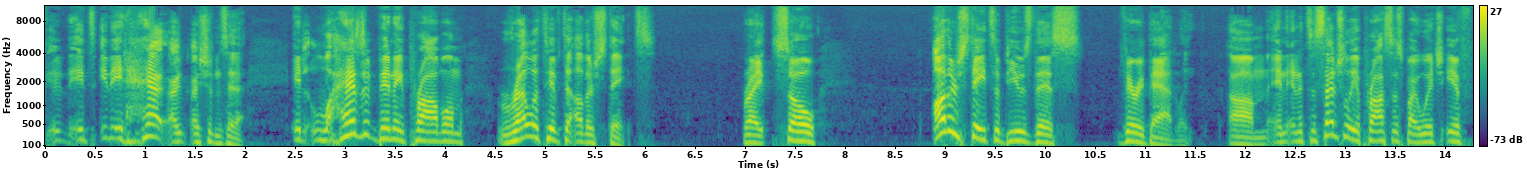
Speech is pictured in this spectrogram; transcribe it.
it's, it, it has, I, I shouldn't say that. It hasn't been a problem relative to other states, right? So other states abuse this very badly. Um, and, and it's essentially a process by which if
